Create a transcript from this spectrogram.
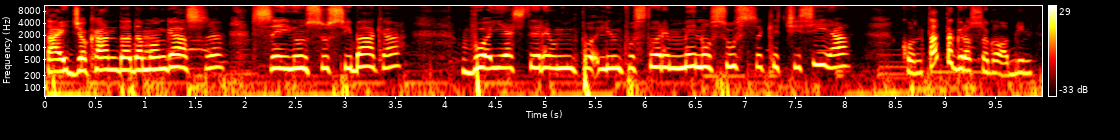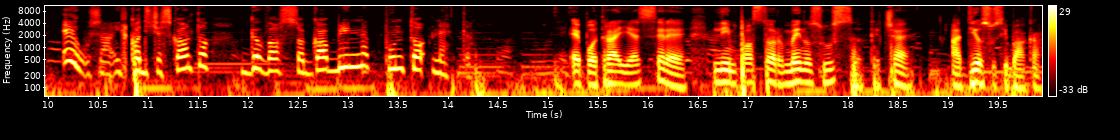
Stai giocando ad Among Us? Sei un sussibaca? Vuoi essere un impo- l'impostore meno sus che ci sia? Contatta Grosso Goblin e usa il codice sconto grossogoblin.net. E potrai essere l'impostor meno sus che c'è. Addio Susibaka.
